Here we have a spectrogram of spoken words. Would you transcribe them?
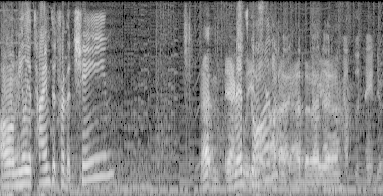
Oh, Amelia timed it for the chain. That actually is gone? not that bad, though, yeah. Counts the chain doing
